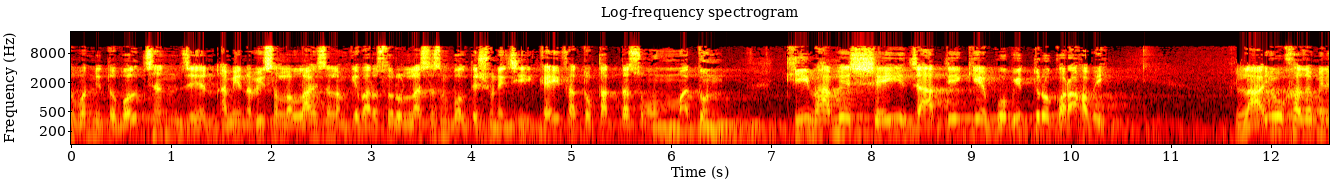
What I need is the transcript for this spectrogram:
বর্ণিত বলছেন যে, আমি নবী সাল্লামকে বলতে শুনেছি, কেইফা তোকাদ্দাস কীভাবে সেই জাতিকে পবিত্র করা হবে? লায়ু খাজমিন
